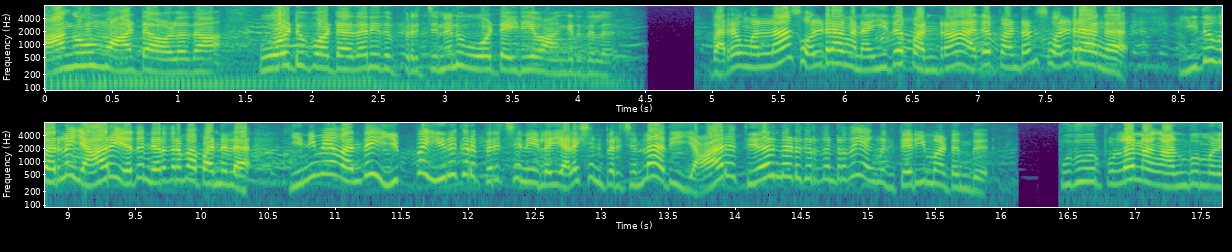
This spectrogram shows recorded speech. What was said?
வாங்கவும் மாட்டேன் அவ்வளோதான் ஓட்டு போட்டால் தான் இது பிரச்சனைன்னு ஓட்டு ஐடியா வாங்குறதில்ல. வரவங்கெல்லாம் சொல்றாங்க நான் இதை பண்றேன் அதை பண்றேன்னு சொல்றாங்க. இதுவரையிலும் யாரும் எதுவும் நிரந்தரமா பண்ணல. இனிமே வந்து இப்ப இருக்கிற பிரச்சனையில எலெக்ஷன் பிரச்சனைல அது யாரை தேர்ந்தெடுக்கிறதுன்றது எங்களுக்கு தெரிய மாட்டேங்குது. புதூர் ஃபுல்லாக நாங்கள் அன்புமணி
